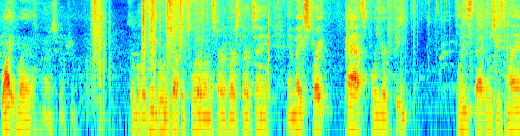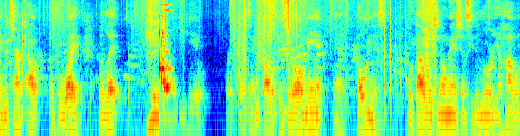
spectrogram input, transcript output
white man. The book of Hebrews, chapter 12, on the start of verse 13. And make straight paths for your feet, lest that which is lame be turned out of the way, but let be healed. Verse 14, follow peace with all men and holiness, without which no man shall see the Lord Yahweh,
